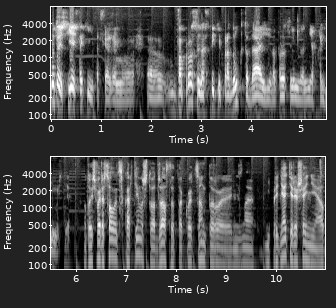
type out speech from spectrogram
Ну, то есть есть такие, так скажем, э, вопросы на стыке продукта, да, и вопросы именно необходимости. Ну, то есть вырисовывается картина, что Adjust это такой центр, э, не знаю, не принятия решений, а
